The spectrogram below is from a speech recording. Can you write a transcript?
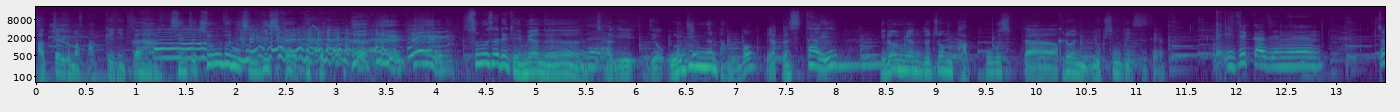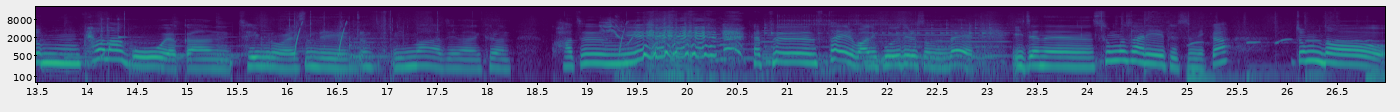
앞자리가 막 바뀌니까 진짜 충분히 즐기셔야 돼요. 스무 살이 되면은 네. 자기 이제 옷 입는 방법, 약간 스타일 이런 면도 좀 바꾸고 싶다 그런 욕심도 있으세요? 그러니까 이제까지는 좀 편하고 약간 제 입으로 말씀드리기 좀 민망하지만 그런 과즙이 같은 스타일을 많이 보여드렸었는데 이제는 스무 살이 됐으니까 좀 더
